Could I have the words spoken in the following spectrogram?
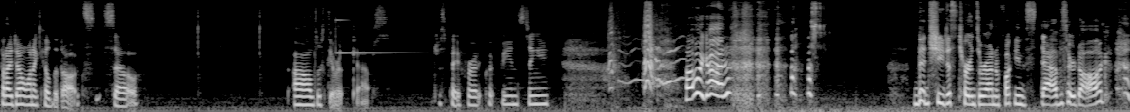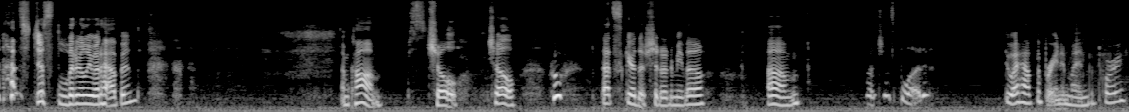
but I don't want to kill the dogs, so... I'll just give her the caps. Just pay for it. Quit being stingy. Oh my god! then she just turns around and fucking stabs her dog. That's just literally what happened. I'm calm. Just chill. Chill. Whew. That scared the shit out of me though. Um, that's just blood. Do I have the brain in my inventory?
